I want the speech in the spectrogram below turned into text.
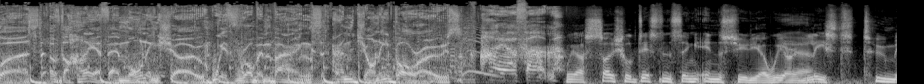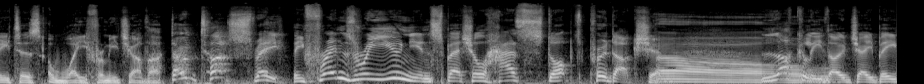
worst of the Hi FM morning show with Robin Banks and Johnny Borrows. Hi FM. We are social distancing in the studio. We are Yeah. at least two meters away from each other. Don't touch me. The Friends reunion special has stopped production. Oh. Luckily, though, JB,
